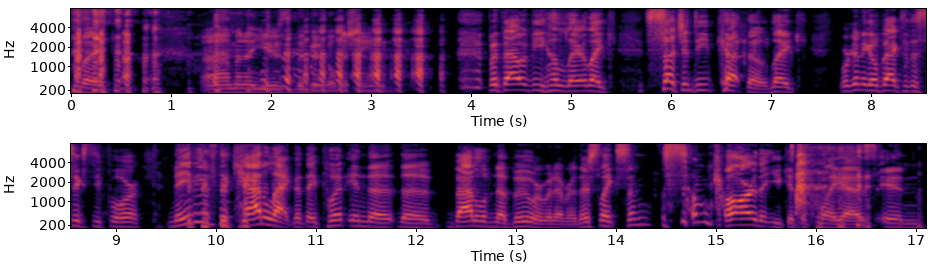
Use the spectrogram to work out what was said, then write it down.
like I'm gonna use the Google machine. but that would be hilarious. Like such a deep cut though. Like we're gonna go back to the 64. Maybe it's the Cadillac that they put in the the Battle of Naboo or whatever. There's like some some car that you get to play as in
